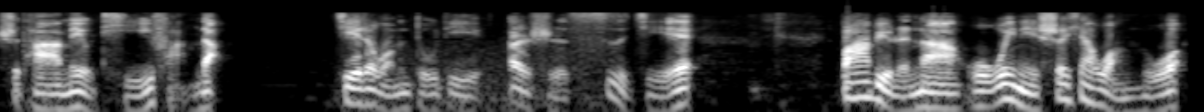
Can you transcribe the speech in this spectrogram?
是他没有提防的。接着我们读第二十四节：“巴比伦啊，我为你设下网罗。”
